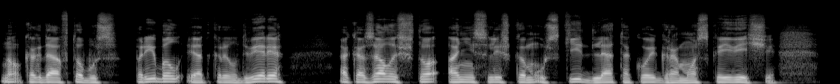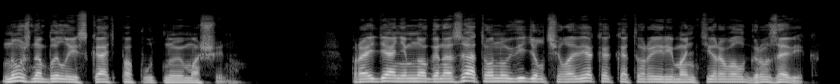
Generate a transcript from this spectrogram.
Но когда автобус прибыл и открыл двери, оказалось, что они слишком узки для такой громоздкой вещи. Нужно было искать попутную машину. Пройдя немного назад, он увидел человека, который ремонтировал грузовик.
